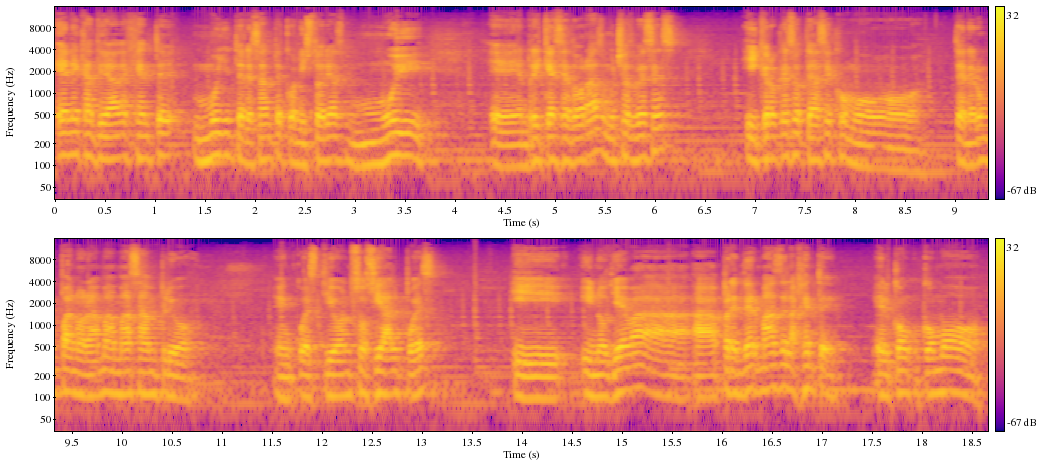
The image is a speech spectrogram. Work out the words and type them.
N cantidad de gente muy interesante con historias muy eh, enriquecedoras muchas veces y creo que eso te hace como tener un panorama más amplio en cuestión social, pues, y, nos lleva a, aprender más de la gente, el cómo,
